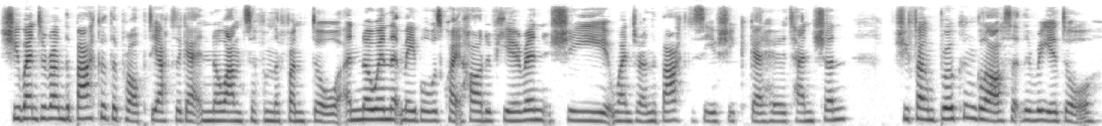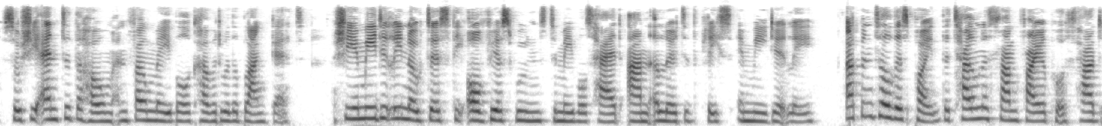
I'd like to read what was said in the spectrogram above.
She went around the back of the property after getting no answer from the front door, and knowing that Mabel was quite hard of hearing, she went around the back to see if she could get her attention. She found broken glass at the rear door, so she entered the home and found Mabel covered with a blanket. She immediately noticed the obvious wounds to Mabel's head and alerted the police immediately. Up until this point, the town of Llanfairpwll had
